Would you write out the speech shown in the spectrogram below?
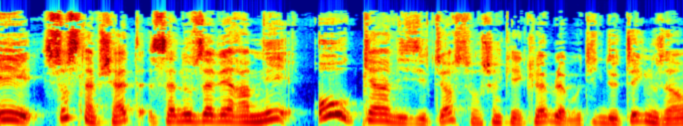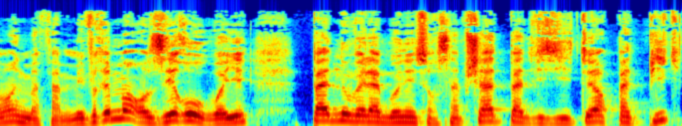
Et sur Snapchat, ça nous avait ramené aucun visiteur sur chaque club, la boutique de thé que nous avons avec ma femme. Mais vraiment zéro, vous voyez, pas de nouvel abonné sur Snapchat, pas de visiteurs, pas de pic,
